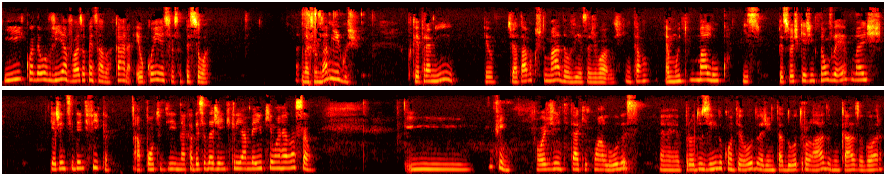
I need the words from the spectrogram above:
e quando eu ouvia a voz eu pensava, cara, eu conheço essa pessoa. Nós somos amigos. Porque para mim, eu já estava acostumada a ouvir essas vozes. Então, é muito maluco isso. Pessoas que a gente não vê, mas que a gente se identifica, a ponto de, na cabeça da gente, criar meio que uma relação. E, enfim, hoje a gente está aqui com a Lugas, é, produzindo conteúdo, a gente está do outro lado, no caso, agora.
